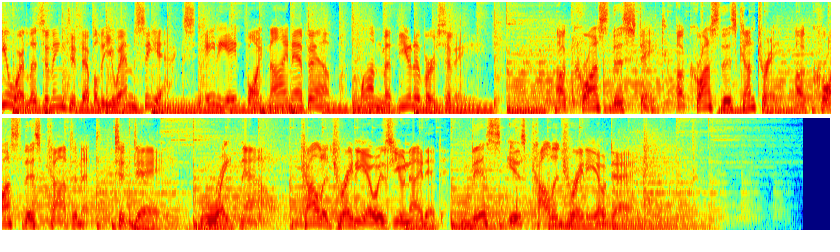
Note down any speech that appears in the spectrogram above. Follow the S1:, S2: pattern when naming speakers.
S1: You are listening to WMCX 88.9 FM, Monmouth University. Across this state, across this country, across this continent, today, right now, college radio is united. This is College Radio Day.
